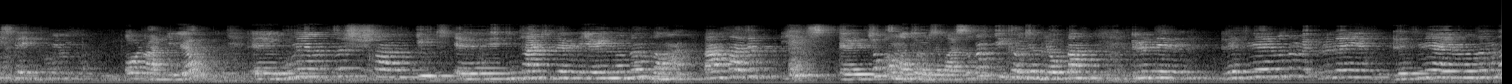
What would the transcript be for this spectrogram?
işte ismim oradan geliyor. E, bunun yanı sıra Şiştan'ın ilk e, internet üzerinde yayınladığım zaman ben sadece hiç e, çok amatörce başladım. İlk önce blogdan ürünlerin resmini yayınladım ve ürünlerin resmini yayınladığımda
